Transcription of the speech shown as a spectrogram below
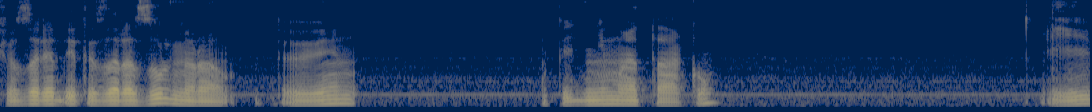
Що зарядити зараз Ульмера, він підніме атаку. І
